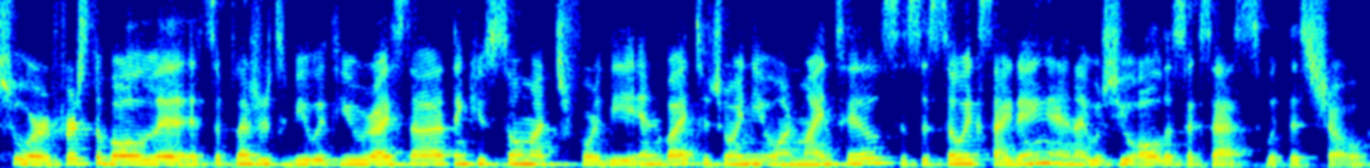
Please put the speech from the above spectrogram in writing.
Sure. First of all, it's a pleasure to be with you, Raisa. Thank you so much for the invite to join you on Mind Tales. This is so exciting, and I wish you all the success with this show.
